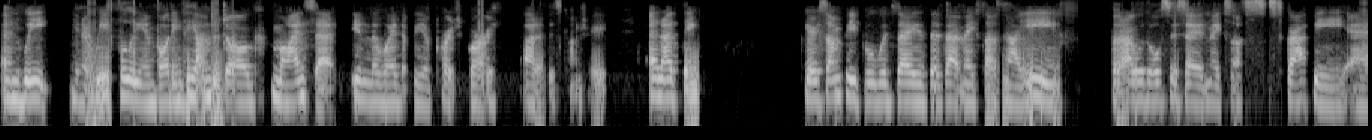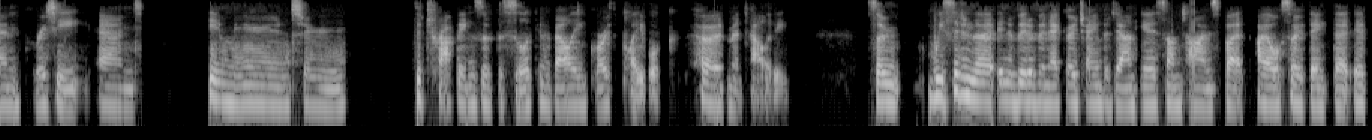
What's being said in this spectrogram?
And we you know we fully embody the underdog mindset in the way that we approach growth out of this country. And i think you know some people would say that that makes us naive but i would also say it makes us scrappy and gritty and immune to the trappings of the silicon valley growth playbook herd mentality so we sit in a in a bit of an echo chamber down here sometimes but i also think that it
